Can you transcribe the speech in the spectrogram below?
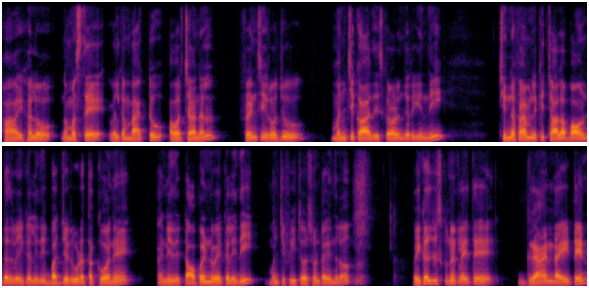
హాయ్ హలో నమస్తే welcome back to our channel. Friends ఈరోజు మంచి కార్ తీసుకురావడం జరిగింది. చిన్న ఫ్యామిలీకి చాలా బాగుంటుంది వెహికల్ ఇది. బడ్జెట్ కూడా తక్కువనే. అండ్ ఇది టాప్ ఎండ్ వెహికల్ ఇది. మంచి ఫీచర్స్ ఉంటాయి ఇందులో. వెహికల్ చూసుకున్నట్లయితే grand i ten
